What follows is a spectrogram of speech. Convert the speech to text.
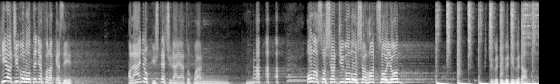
Ki a zsigoló tegye fel a kezét? A lányok is, ne csináljátok már. Olaszosan, zsigolósan hadd szóljon. Csigodjigodigodak.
